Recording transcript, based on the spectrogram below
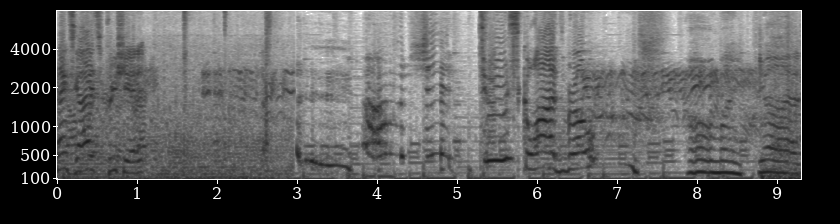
Thanks, guys. Appreciate it. Oh shit! Two squads, bro. Oh my god.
